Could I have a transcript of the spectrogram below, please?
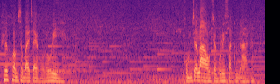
เพื่อความสบายใจของระวี ผมจะลาออกจากบริษัทคุณอาครับ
